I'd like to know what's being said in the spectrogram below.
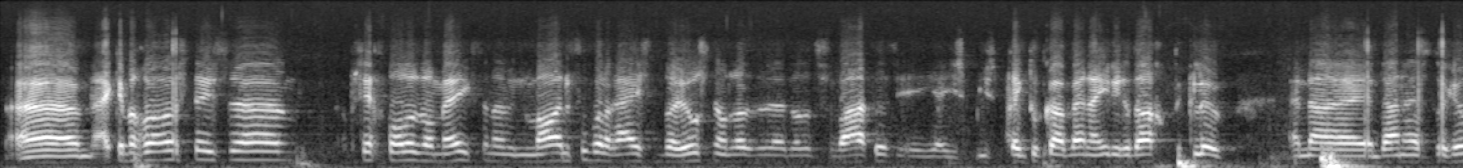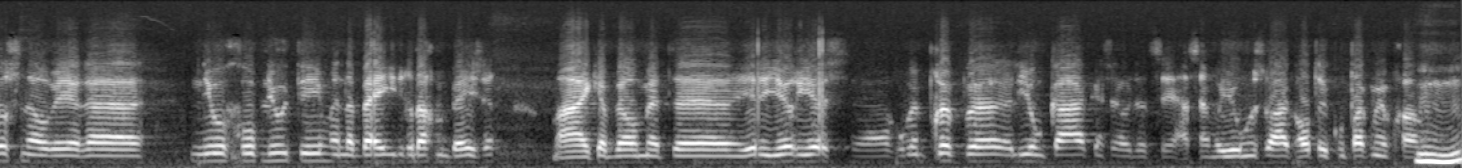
Ehm, ik heb nog wel steeds, op zich valt het wel mee. Ik vind dat normaal in de voetballerij is het wel heel snel dat, eh, dat het verwatert. Je, je, spreekt elkaar bijna iedere dag op de club. En eh, daarna is het ook heel snel weer eh, een nieuwe groep, nieuw team. En daar ben je iedere dag mee bezig. Maar ik heb wel met uh, Hidde Jurrius, eh, Robin Pruppen, Leon Kaak en zo. Dat zijn- ja, dat zijn wel jongens waar ik altijd contact mee heb gehad. Mhm,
